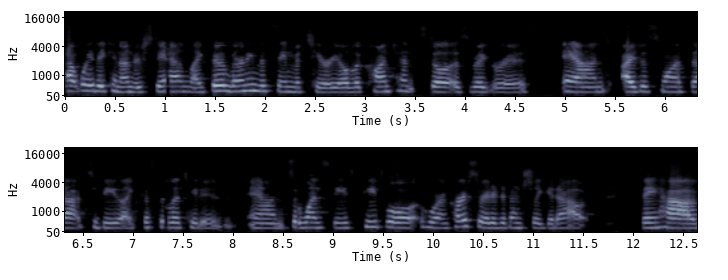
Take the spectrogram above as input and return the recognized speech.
That way they can understand, like they're learning the same material, the content still is rigorous. And I just want that to be like facilitated. And so once these people who are incarcerated eventually get out, they have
